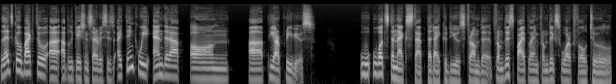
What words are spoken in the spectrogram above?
Let's go back to uh, application services. I think we ended up on uh, PR previews. W- what's the next step that I could use from the from this pipeline, from this workflow to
